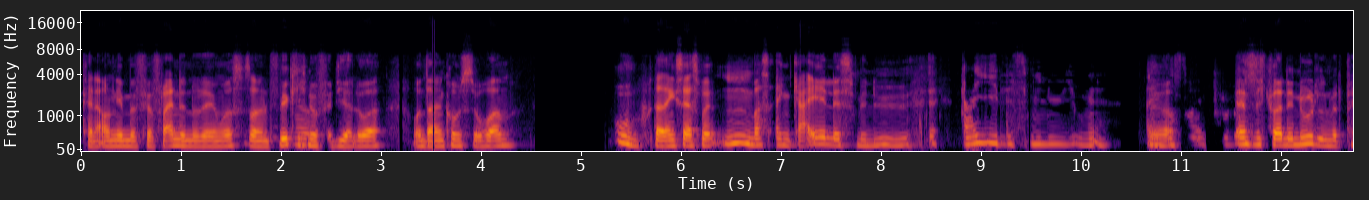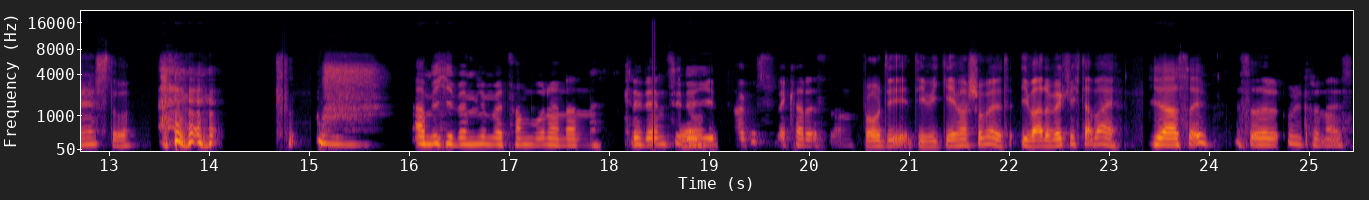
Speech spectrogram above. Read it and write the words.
keine Ahnung, nicht mehr für Freundin oder irgendwas, sondern wirklich Ja. nur für die allein. Und dann kommst du heim. Uh, da denkst du erstmal, "Mm, was ein geiles Menü. Geiles Menü, Junge. Ja. So. Endlich keine Nudeln mit Pesto. ah, Michi, wenn wir mal zusammen wohnen, dann kredenzt dir Ja. jeden Tag was Leckeres dann. Bro, die, die WG war schon wild. Ich war da wirklich dabei. Ja, safe. Das war ultra nice.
